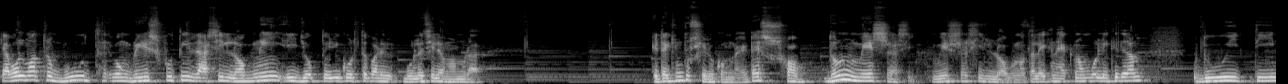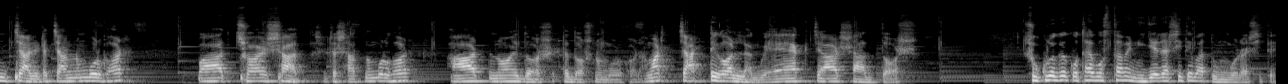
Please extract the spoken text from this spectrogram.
কেবলমাত্র বুধ এবং বৃহস্পতির রাশির লগ্নেই এই যোগ তৈরি করতে পারে বলেছিলাম আমরা। এটা কিন্তু সেরকম না, এটা সব, ধরুন মেষ রাশি, মেষ রাশির লগ্ন, তাহলে এখানে এক নম্বর লিখে দিলাম, দুই, তিন, চার, এটা চার নম্বর ঘর, পাঁচ, ছয়, সাত এটা সাত নম্বর ঘর আট, নয়, দশ, এটা দশ নম্বর ঘর। আমার চারটে ঘর লাগবে, এক, চার, সাত, দশ। শুক্রকে কোথায় বসতে হবে? নিজের রাশিতে বা তুঙ্গ রাশিতে?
